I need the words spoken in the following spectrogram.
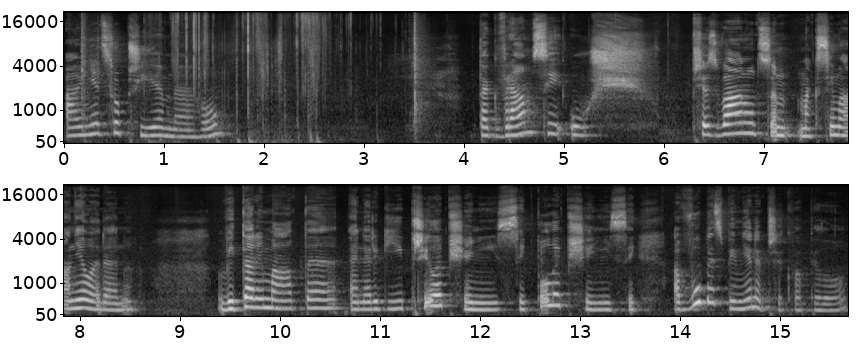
a něco příjemného, tak v rámci už přes Vánoce maximálně leden, vy tady máte energii přilepšení si, polepšení si. A vůbec by mě nepřekvapilo,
